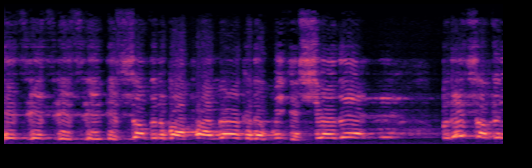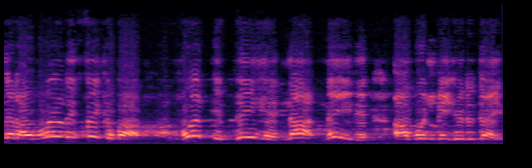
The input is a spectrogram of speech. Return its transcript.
it's, it's, it's, it's something about Primerica that we can share that. But that's something that I really think about. What if they had not made it, I wouldn't be here today.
